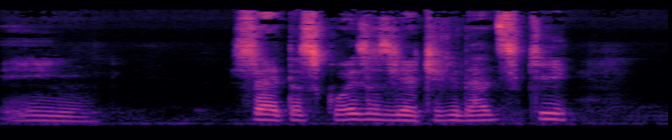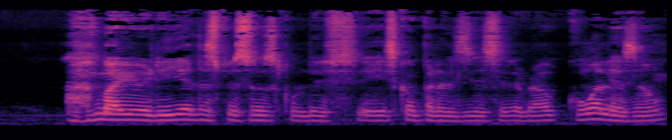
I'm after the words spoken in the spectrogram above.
em certas coisas e atividades que a maioria das pessoas com deficiência com paralisia cerebral com a lesão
